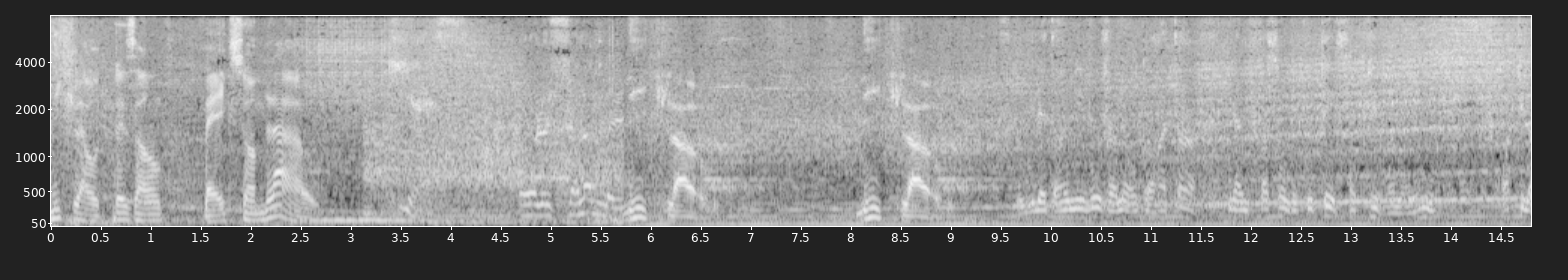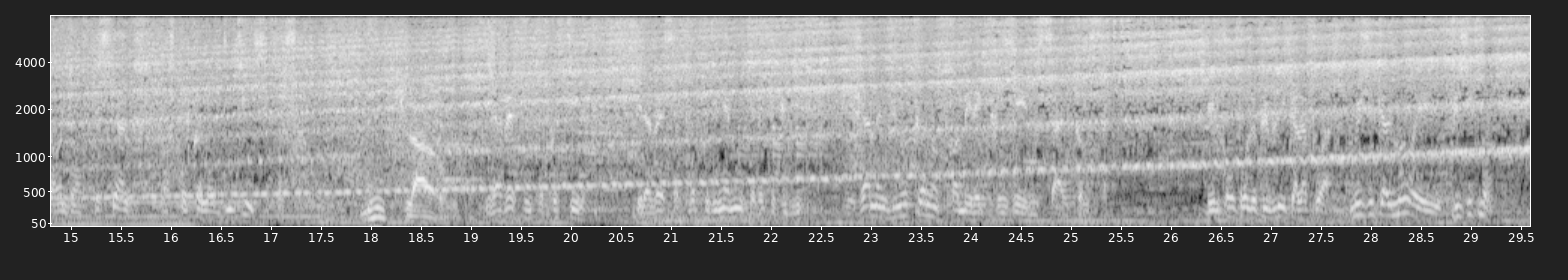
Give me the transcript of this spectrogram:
Nick Loud présente Make Some Loud. Qui est-ce? On le surnomme Nick Loud. Nick Loud. Il est à un niveau jamais encore atteint. Il a une façon d'écouter sans plus vraiment unique. Je crois qu'il a un don spécial parce qu'on connaît Didi, c'est ça. Nick Loud. Il avait son propre style. Il avait sa propre dynamique avec le public. J'ai jamais vu aucun autre homme électriser une salle comme ça. Il contrôle le public à la fois musicalement et physiquement.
